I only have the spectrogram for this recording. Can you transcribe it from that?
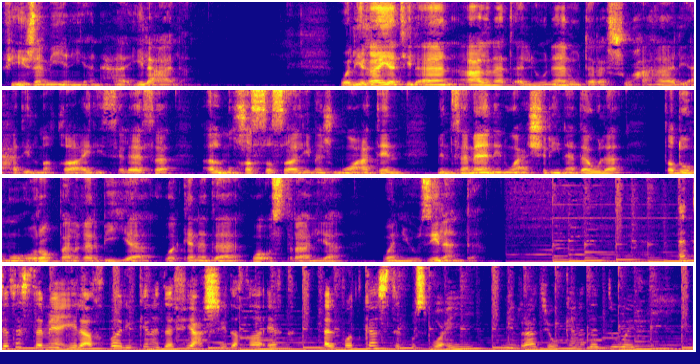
في جميع أنحاء العالم. ولغاية الآن أعلنت اليونان ترشحها لأحد المقاعد الثلاثة المخصصة لمجموعة من 28 دولة تضم أوروبا الغربية وكندا وأستراليا ونيوزيلندا. أنت تستمع إلى أخبار كندا في عشر دقائق البودكاست الأسبوعي من راديو كندا الدولي.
